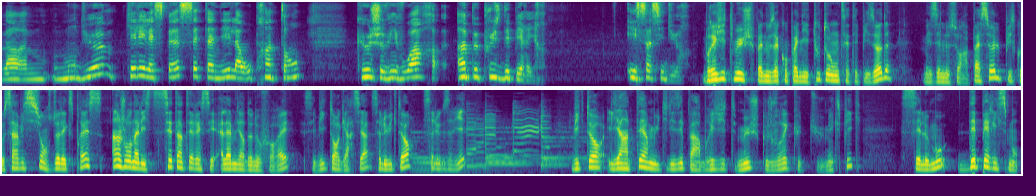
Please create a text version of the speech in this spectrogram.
ben, mon Dieu, quelle est l'espèce cette année, là, au printemps, que je vais voir un peu plus dépérir. Et ça, c'est dur. Brigitte Muche va nous accompagner tout au long de cet épisode. Mais elle ne sera pas seule, puisqu'au service sciences de l'Express, un journaliste s'est intéressé à l'avenir de nos forêts. C'est Victor Garcia. Salut Victor. Salut Xavier. Victor, il y a un terme utilisé par Brigitte Muche que je voudrais que tu m'expliques. C'est le mot dépérissement.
